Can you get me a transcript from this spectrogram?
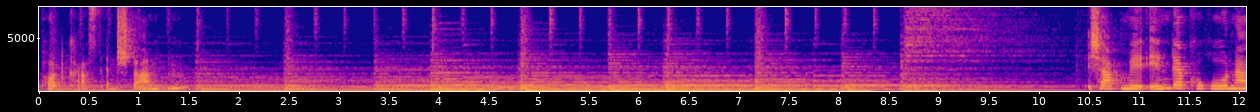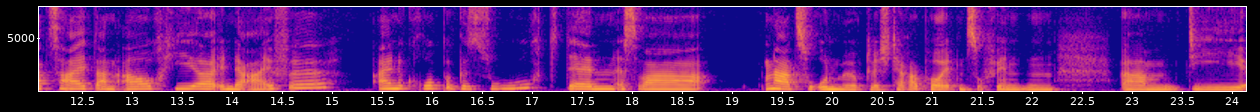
Podcast entstanden. Ich habe mir in der Corona-Zeit dann auch hier in der Eifel eine Gruppe gesucht, denn es war nahezu unmöglich, Therapeuten zu finden, ähm, die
